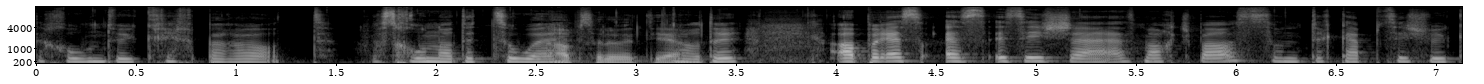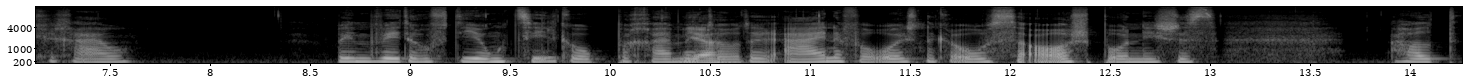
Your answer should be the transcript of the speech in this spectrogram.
der Kunde wirklich bereit. Was kommt noch dazu? Absolut, ja. Oder? Aber es, es, es, ist, äh, es macht Spaß und ich glaube, es ist wirklich auch wenn wir wieder auf die junge Zielgruppe kommen, ja. oder? Einer von uns, ein grosser Ansporn, ist es halt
